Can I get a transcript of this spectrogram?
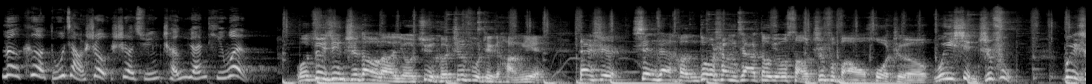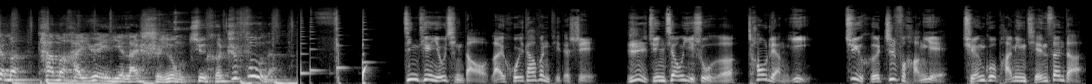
乐客独角兽社群成员提问：我最近知道了有聚合支付这个行业，但是现在很多商家都有扫支付宝或者微信支付。为什么他们还愿意来使用聚合支付呢？今天有请到来回答问题的是日均交易数额超两亿、聚合支付行业全国排名前三的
